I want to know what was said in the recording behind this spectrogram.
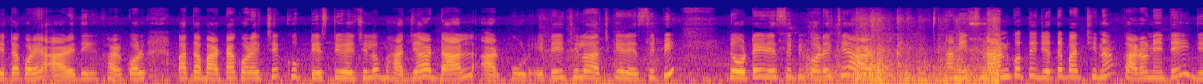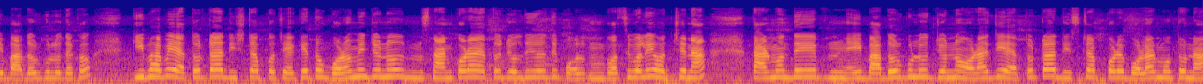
যেটা করে, আর এদিকে খারকল পাতা বাটা করেছে, খুব টেস্টি হয়েছিল। ভাজা, ডাল আর পুর, এটাই ছিল আজকে রেসিপি তো ওটাই রেসিপি করেছে আর আমি স্নান করতে যেতে পারছি না, কারণ এটাই যে বাদরগুলো দেখো, কীভাবে এতটা ডিস্টার্ব করছে। একে তো গরমের জন্য স্নান করা এত জলদি জলদি পসিবলই হচ্ছে না। তার মধ্যে এই বাদরগুলোর জন্য ওরা যে এতটা ডিস্টার্ব করে বলার মতো না,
